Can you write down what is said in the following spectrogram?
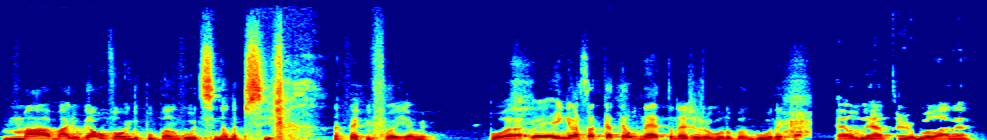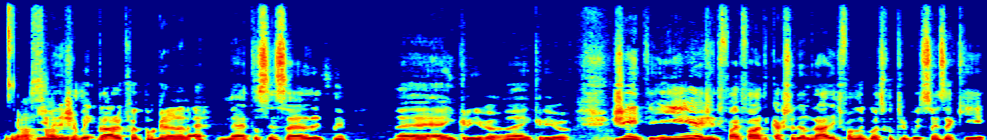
Mário Galvão indo pro Bangu, eu disse, não, não é possível. Aí foi, realmente. Porra, é engraçado que até o Neto, né, já jogou no Bangu, né, cara? É, o Neto jogou lá, né? Engraçado. E ele deixa bem claro que foi por grana, né? Neto sincero desde sempre. É, é, é, incrível, né? É incrível. Gente, e a gente vai falar de Castor de Andrade, a gente falou algumas contribuições aqui,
